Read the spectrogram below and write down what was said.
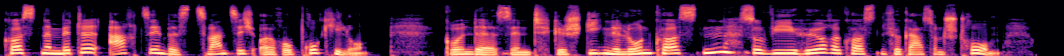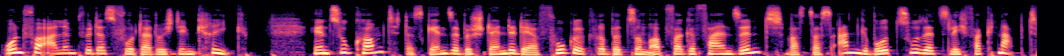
kosten im Mittel 18 bis 20 Euro pro Kilo. Gründe sind gestiegene Lohnkosten sowie höhere Kosten für Gas und Strom und vor allem für das Futter durch den Krieg. Hinzu kommt, dass Gänsebestände der Vogelgrippe zum Opfer gefallen sind, was das Angebot zusätzlich verknappt.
